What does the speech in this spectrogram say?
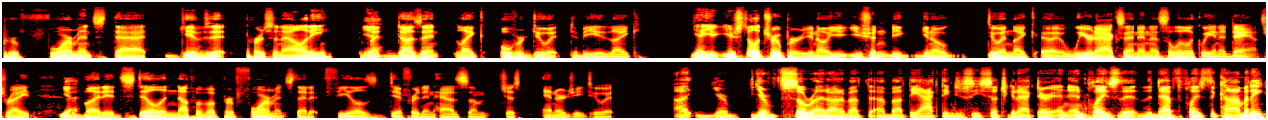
performance that gives it personality, yeah. but doesn't like overdo it to be like, yeah, you're still a trooper. You know, you, you shouldn't be, you know, doing like a weird accent in a soliloquy and a dance, right? Yeah. But it's still enough of a performance that it feels different and has some just energy to it. Uh, you're you're so right on about the about the acting. Just he's such a good actor, and and plays the the depth, plays the comedy.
